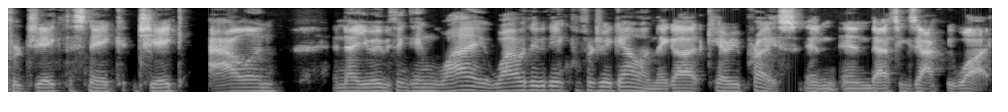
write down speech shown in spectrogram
for Jake the Snake, Jake Allen. And now you may be thinking, why why would they be thankful for Jake Allen? They got Carey Price, and and that's exactly why.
